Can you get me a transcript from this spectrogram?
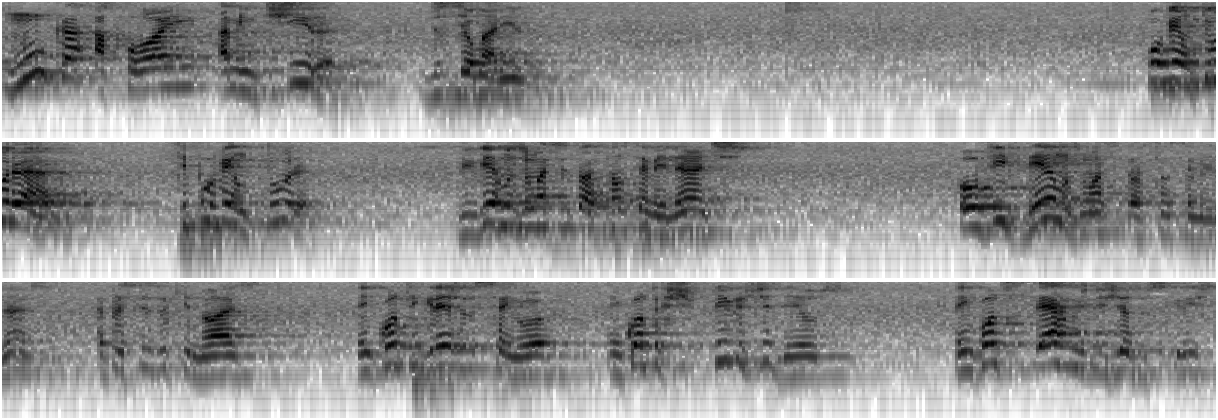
nunca apoiem a mentira do seu marido. Porventura, se porventura vivermos uma situação semelhante, ou vivemos uma situação semelhante, é preciso que nós, enquanto igreja do Senhor, enquanto filhos de Deus, enquanto servos de Jesus Cristo,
